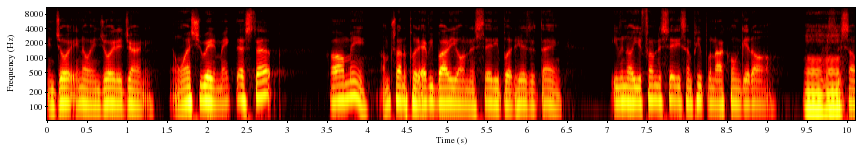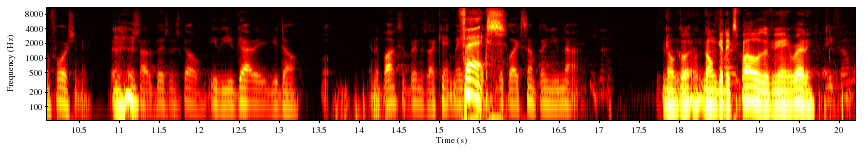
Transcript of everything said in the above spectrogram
Enjoy, you know, enjoy the journey. And once you're ready to make that step, call me. I'm trying to put everybody on the city, but here's the thing: even though you're from the city, some people not gonna get on. Mm-hmm. It's just unfortunate. That's how the business go. Either you got it, or you don't. In the boxing business, I can't make Facts. you look like something you not. You gonna go, gonna get exposed if you ain't ready. You feel me?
